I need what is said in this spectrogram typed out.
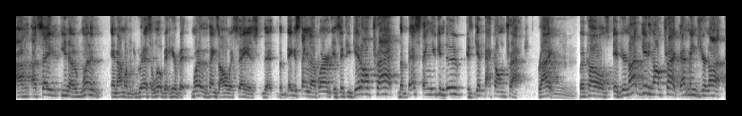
I, I say, you know, one of and I'm going to digress a little bit here, but one of the things I always say is that the biggest thing that I've learned is if you get off track, the best thing you can do is get back on track, right? Mm. Because if you're not getting off track, that means you're not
